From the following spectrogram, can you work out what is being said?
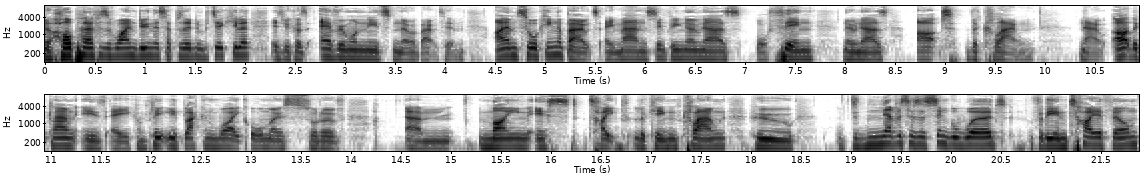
the whole purpose of why I'm doing this episode in particular is because everyone needs to know about him. I am talking about a man simply known as, or thing known as, Art the Clown. Now, Art the Clown is a completely black and white, almost sort of um, mime-ist type looking clown who never says a single word for the entire film,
